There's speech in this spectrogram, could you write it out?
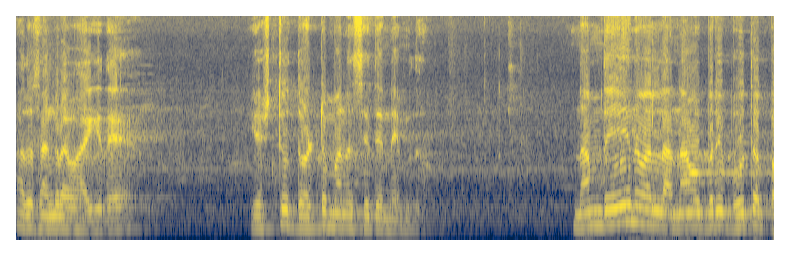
ಅದು ಸಂಗ್ರಹವಾಗಿದೆ. ಎಷ್ಟು ದೊಡ್ಡ ಮನಸ್ಸಿದೆ ನಿಮ್ಮದು ನಮ್ಮದೇನು ಅಲ್ಲ ನಾವು ಬರೀ ಭೂತಪ್ಪ.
